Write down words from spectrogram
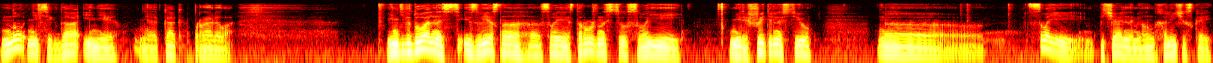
Но не всегда и не э, как правило. Индивидуальность известна э, своей осторожностью, своей нерешительностью, своей печальной, меланхолической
